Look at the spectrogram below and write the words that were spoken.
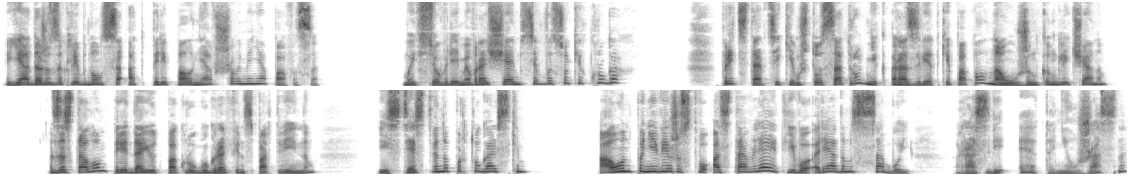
Я даже захлебнулся от переполнявшего меня пафоса. Мы все время вращаемся в высоких кругах. Представьте, Ким, что сотрудник разведки попал на ужин к англичанам. За столом передают по кругу графин с портвейном, естественно, португальским, а он по невежеству оставляет его рядом с собой. Разве это не ужасно?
